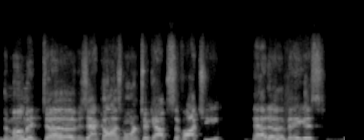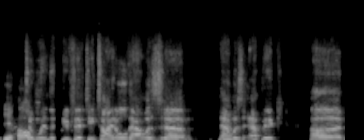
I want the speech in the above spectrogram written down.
the moment uh, Zach Osborne took out Savatgy at uh, Vegas Yeah. to win the 250 title. That was um, that Yeah. was epic. Uh,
